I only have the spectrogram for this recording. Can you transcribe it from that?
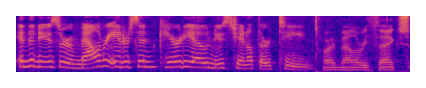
In the newsroom, Mallory Anderson, KRDO News Channel 13. All right, Mallory, thanks.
